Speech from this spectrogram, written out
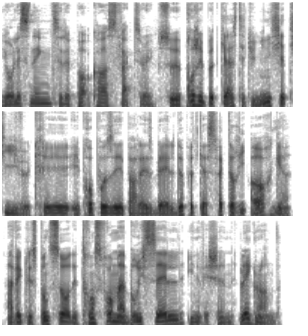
You're listening to the Podcast Factory. Ce projet podcast est une initiative créée et proposée par la SBL de Podcast Factory Org avec le sponsor de Transforma Bruxelles Innovation Playground.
